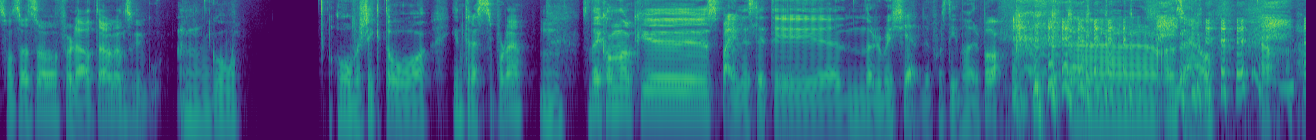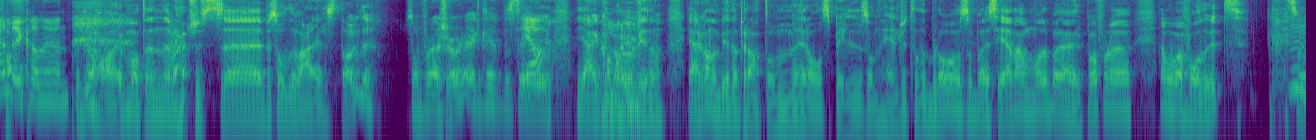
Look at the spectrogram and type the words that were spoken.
sånn sett så føler jeg at jeg har ganske god, god oversikt og interesse for det. Mm. Så det kan nok eh, speiles litt i når det blir kjedelig for Stine å høre på, da. eh, det jeg. Ja. Ja, det kan jo hende. Du har jo på en måte en vertshusepisode hver eneste dag, du. Sånn for deg sjøl, egentlig. Så Ja. Jeg, kan jo begynne, jeg kan jo begynne å prate om rollespill sånn helt ut av det blå, og så bare sier jeg nei, må du bare høre på, for jeg må bare få det ut. Så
